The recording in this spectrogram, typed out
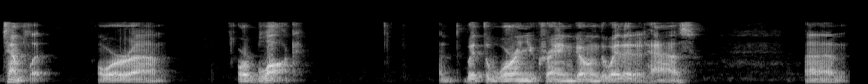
template or um, or block. With the war in Ukraine going the way that it has, um,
